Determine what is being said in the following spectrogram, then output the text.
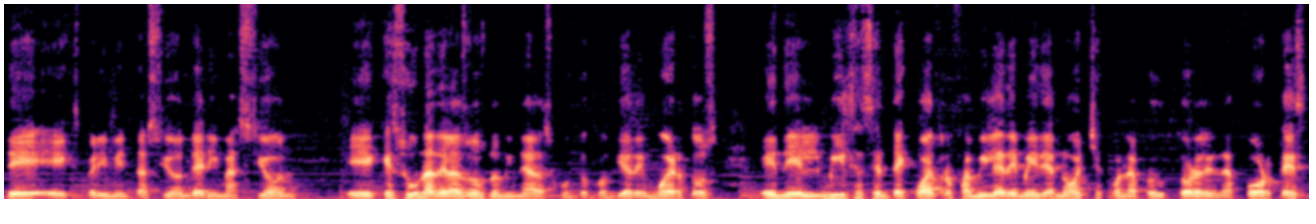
de experimentación, de animación, eh, que es una de las dos nominadas junto con Día de Muertos. En el 1064, Familia de Medianoche, con la productora Elena Fortes.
